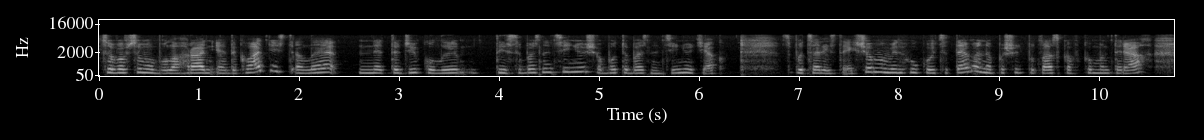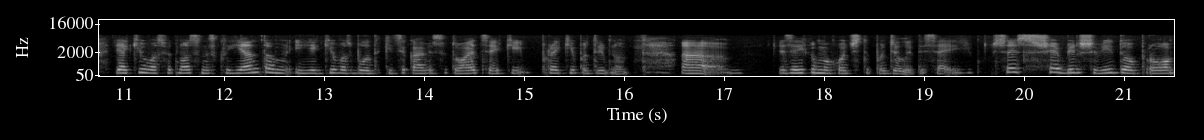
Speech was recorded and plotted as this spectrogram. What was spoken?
це во всьому була грань і адекватність, але не тоді, коли ти себе знецінюєш або тебе знецінюють як спеціаліста. Якщо вам відгукується тема, напишіть, будь ласка, в коментарях, які у вас відносини з клієнтом і які у вас були такі цікаві ситуації, які, про які потрібно з якими хочете поділитися. І ще, ще більше відео про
